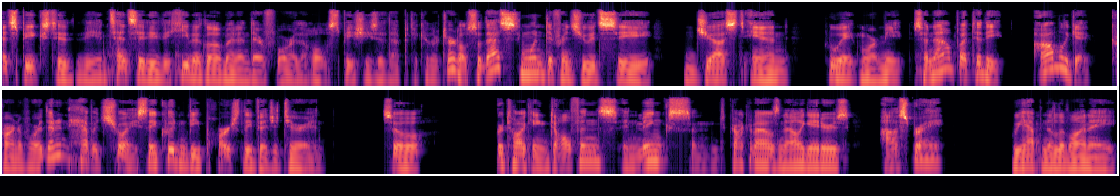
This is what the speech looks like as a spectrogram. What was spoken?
It speaks to the intensity of the hemoglobin and therefore the whole species of that particular turtle. So, that's one difference you would see just in who ate more meat. So, now, but to the obligate carnivore, they didn't have a choice. They couldn't be partially vegetarian. So, we're talking dolphins and minks and crocodiles and alligators, osprey. We happen to live on a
